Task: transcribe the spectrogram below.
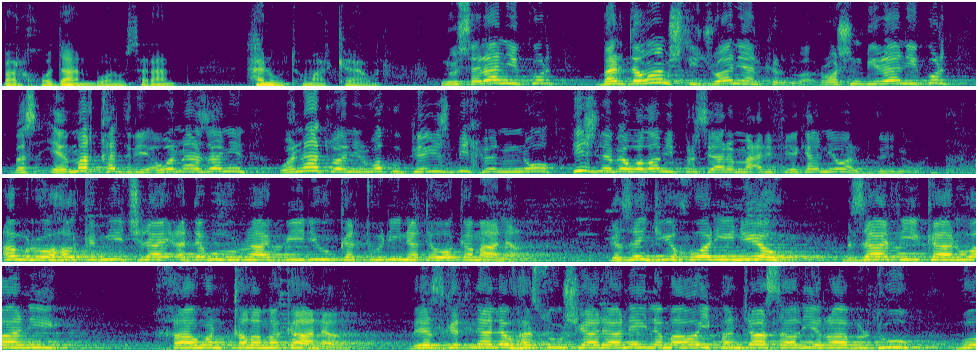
بەرخۆدان بۆ نووسەران هەن و تۆمار کراون. نووسەرانی کورد بەردەوام شتی جوانیان کردووە، ڕۆشنبیرانی کورد، بەس ئێمە قەدری ئەوە نازانین و ناتوانین وەکوو پێویست بیخوێنینەوە و هیچ نەبێ وەڵامی پرسیارە مەعریفییەکانیان بدەینەوە. ئەمڕۆ هەڵکردنی چرای ئەدەب و ڕاگبیری و کەلتووری نەتەوەکەمانە. گزنگی خۆری نوێ و بزافی کاروانی خاوەن قەڵەمەکانە. ڕێزگرتنە لەو هەست و وشیارانەی لە ماوەی پەنجا ساڵی ڕابردوو بۆ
